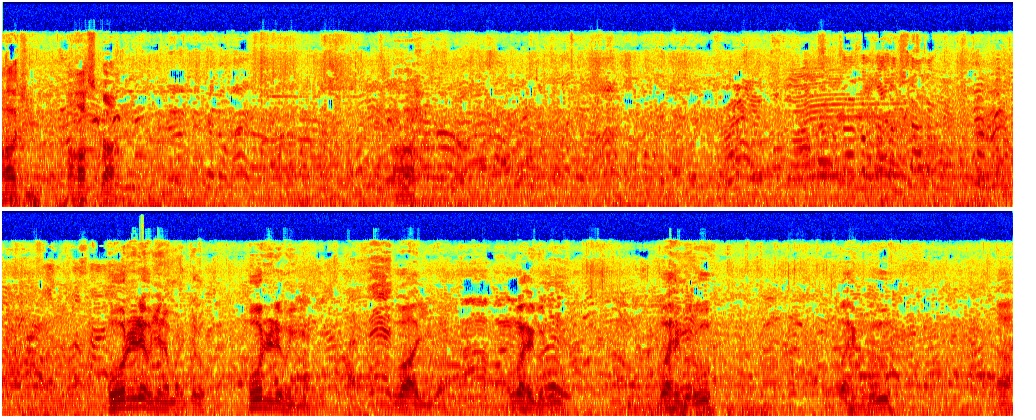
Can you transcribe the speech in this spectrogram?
ਆ ਜੀ ਆਸਕਾ ਆ ਹੋਰ ਜਿਹੜੇ ਹੋ ਜਾਣਾ ਮੜ ਚਲੋ ਹੋਰ ਨੇੜੇ ਹੋਈਏ ਵਾਹ ਜੀ ਵਾਹ। ਵਾਹਿਗੁਰੂ। ਵਾਹਿਗੁਰੂ। ਵਾਹਿਗੁਰੂ। ਆ।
